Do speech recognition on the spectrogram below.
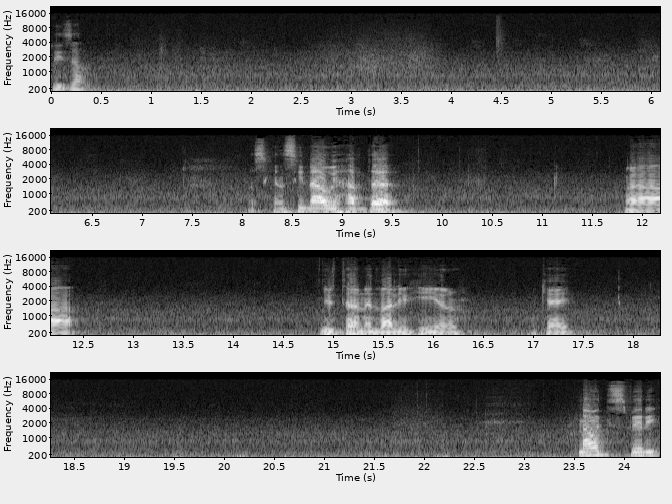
Result as you can see now we have the uh, returned value here okay? Now it's very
